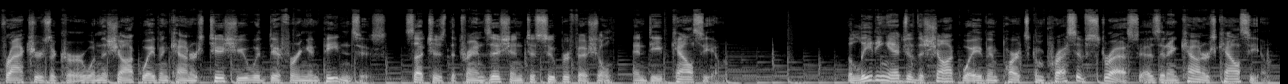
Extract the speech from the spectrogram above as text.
Fractures occur when the shock wave encounters tissue with differing impedances, such as the transition to superficial and deep calcium. The leading edge of the shock wave imparts compressive stress as it encounters calcium.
